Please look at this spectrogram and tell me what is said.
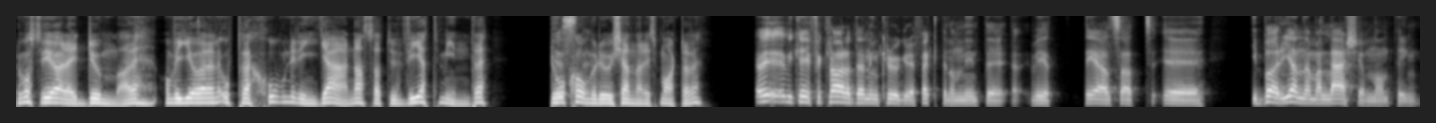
Då måste vi göra dig dummare. Om vi gör en operation i din hjärna så att du vet mindre, då Just det. kommer du att känna dig smartare. Vi kan ju förklara Dunning-Kruger-effekten om ni inte vet. Det är alltså att eh, i början när man lär sig om någonting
